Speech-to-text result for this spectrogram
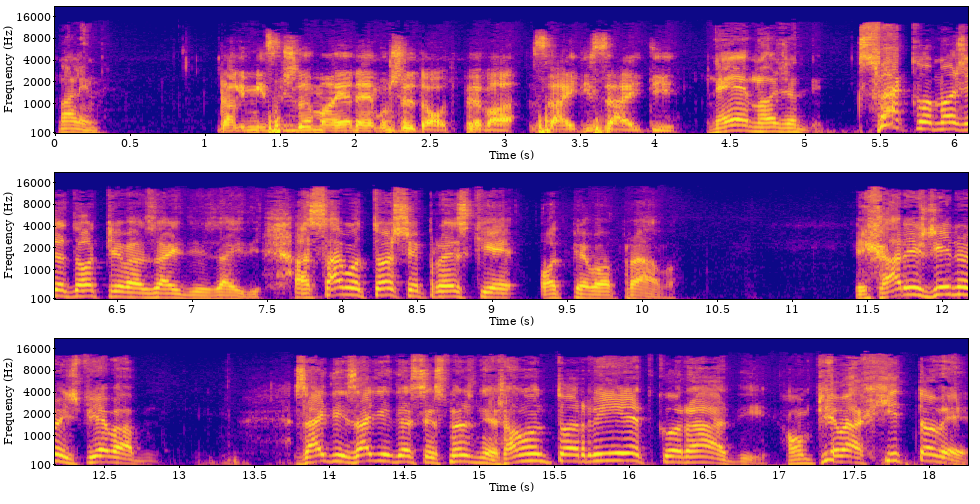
Molim. Da li misliš da Maja ne može da otpeva Zajdi, Zajdi? Ne, može, svako može da otpjeva zajdi, zajdi. A samo Toše Proeski je otpjevao pravo. I Haris Đinović pjeva zajdi, zajdi da se smrzneš, a on to rijetko radi. On pjeva hitove.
